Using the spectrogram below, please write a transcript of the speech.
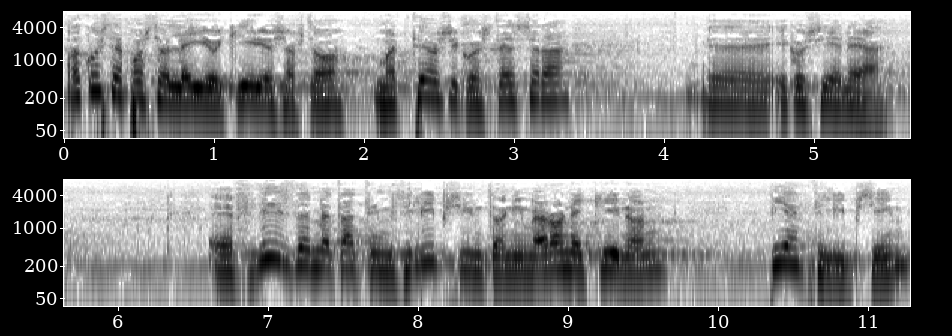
ακούστε πως το λέει ο Κύριος αυτό. Ματθαίος 24 29 ευθύς δε μετά την θλίψη των ημερών εκείνων ποια θλίψη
